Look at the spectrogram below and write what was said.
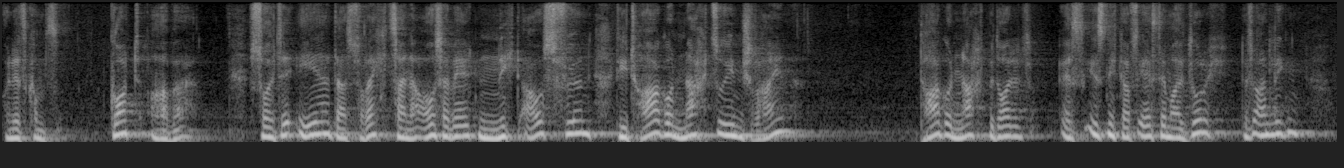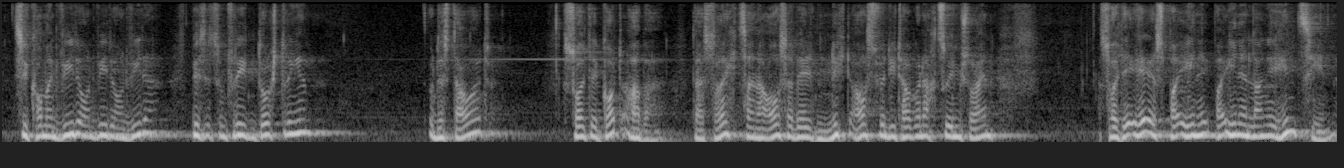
Und jetzt kommt's. Gott aber, sollte er das Recht seiner Auserwählten nicht ausführen, die Tag und Nacht zu ihm schreien? Tag und Nacht bedeutet, es ist nicht aufs erste Mal durch, das Anliegen. Sie kommen wieder und wieder und wieder, bis sie zum Frieden durchdringen. Und es dauert. Sollte Gott aber das Recht seiner Auserwählten nicht ausführen, die Tag und Nacht zu ihm schreien, sollte er es bei ihnen lange hinziehen.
